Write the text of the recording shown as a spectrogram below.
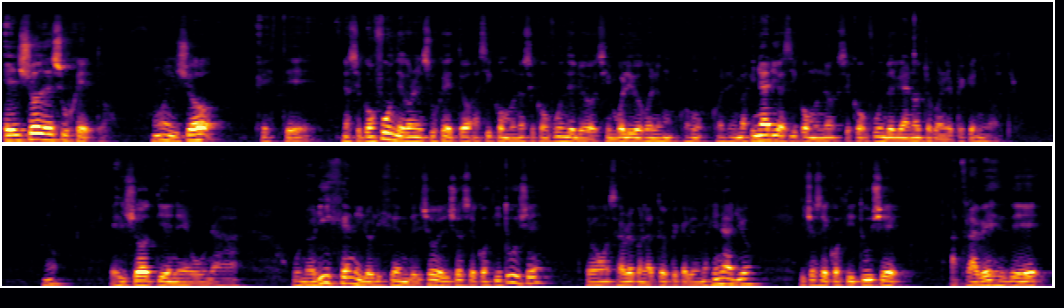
el yo del sujeto. ¿no? El yo este, no se confunde con el sujeto, así como no se confunde lo simbólico con el, imaginario, así como no se confunde el gran otro con el pequeño otro. El yo tiene una, un origen, el origen del yo, del yo se constituye, lo vamos a ver con la tópica del imaginario, el yo se constituye a través de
